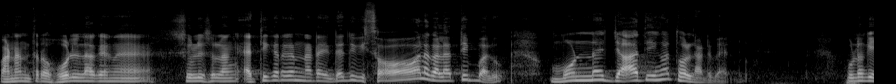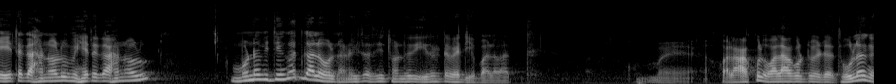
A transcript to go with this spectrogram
වනාන්තර හොල්ලාගෙන සුලිසුලන් ඇති කරගෙන නට ඉඳදී විශාල ගලක් තිබ්බලු. මොන්න જાතියෙන්වත් හොල්ලන්න බැලු හුළඟ ඒට ගහනවලු මෙහෙට ගහනවලු. මොන විදිහකට ගල හොල්ලන ඊට පස්සේ තොණ්ඩ ඉරට වැඩිය බලවත්. මේ වලාකුළු වලාකුළු වලට හුළඟ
